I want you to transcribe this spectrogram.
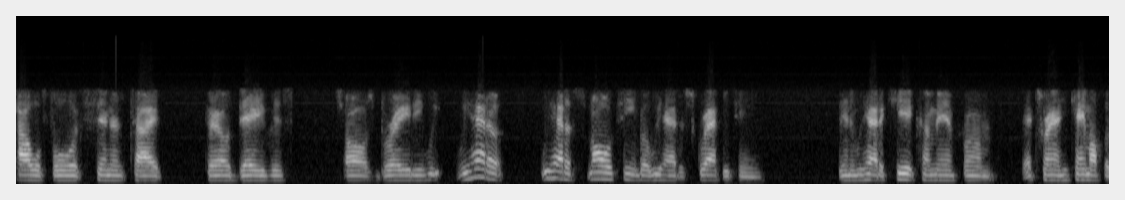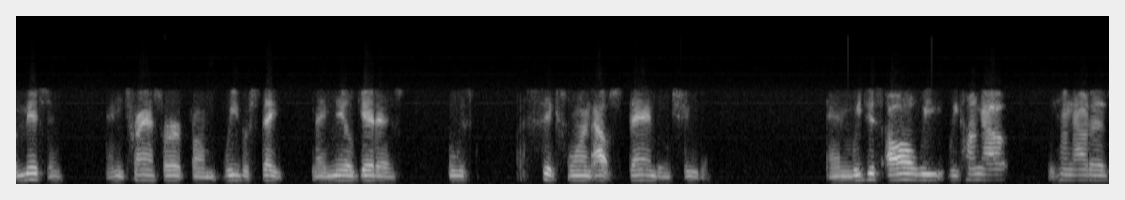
power forward center type. Farrell Davis, Charles Brady. We we had a we had a small team, but we had a scrappy team. Then we had a kid come in from that trans. He came off a mission, and he transferred from Weber State named Neil Geddes, who was a six-one outstanding shooter. And we just all we we hung out. We hung out as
